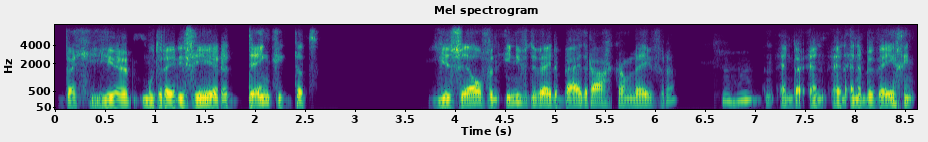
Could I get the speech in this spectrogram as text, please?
dat je je moet realiseren, denk ik, dat jezelf een individuele bijdrage kan leveren. Mm-hmm. en, en, en, en, een beweging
